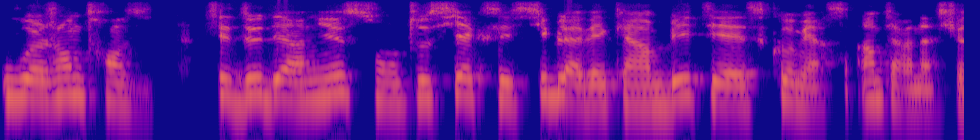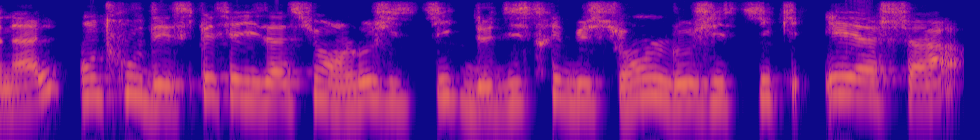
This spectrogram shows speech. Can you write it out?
ou agent de transit. Ces deux derniers sont aussi accessibles avec un BTS commerce international. On trouve des spécialisations en logistique de distribution, logistique et achat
